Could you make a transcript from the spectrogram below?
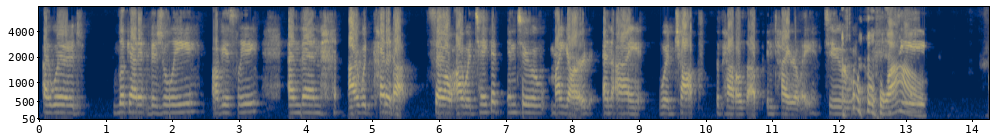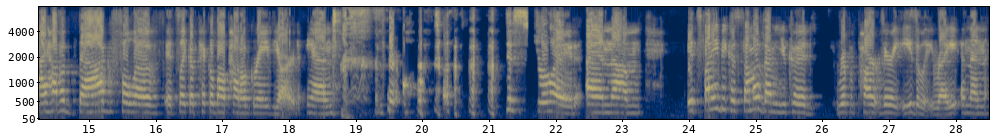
I would look at it visually, obviously, and then I would cut it up. So I would take it into my yard and I would chop the paddles up entirely to oh, wow. See. I have a bag full of it's like a pickleball paddle graveyard and they're all just destroyed. And um, it's funny because some of them you could rip apart very easily, right? And then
